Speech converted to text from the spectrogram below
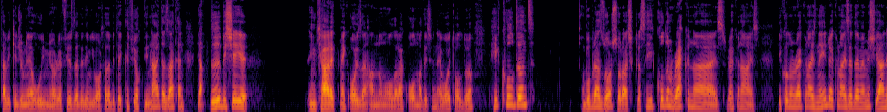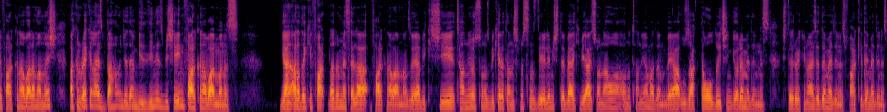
Tabii ki cümleye uymuyor. Refuse de dediğim gibi ortada bir teklif yok. Deny de zaten yaptığı bir şeyi inkar etmek. O yüzden anlamı olarak olmadığı için avoid oldu. He couldn't bu biraz zor soru açıkçası. He couldn't recognize. Recognize. He couldn't recognize. Neyi recognize edememiş? Yani farkına varamamış. Bakın recognize daha önceden bildiğiniz bir şeyin farkına varmanız. Yani aradaki farkları mesela farkına varmanız veya bir kişiyi tanıyorsunuz bir kere tanışmışsınız diyelim işte belki bir ay sonra onu, onu tanıyamadım veya uzakta olduğu için göremediniz. İşte recognize edemediniz, fark edemediniz.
